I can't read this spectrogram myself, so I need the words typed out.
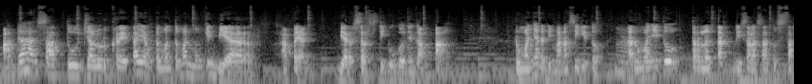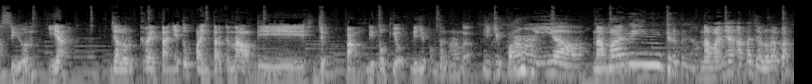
ada satu jalur kereta yang teman-teman mungkin biar apa ya biar search di Google-nya gampang. Rumahnya ada di mana sih gitu. Hmm. Nah rumahnya itu terletak di salah satu stasiun yang jalur keretanya itu paling terkenal di Jepang di Tokyo. Di Jepang terkenal nggak? Di Jepang, iya. Nama Paling terkenal. namanya apa jalur apa?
